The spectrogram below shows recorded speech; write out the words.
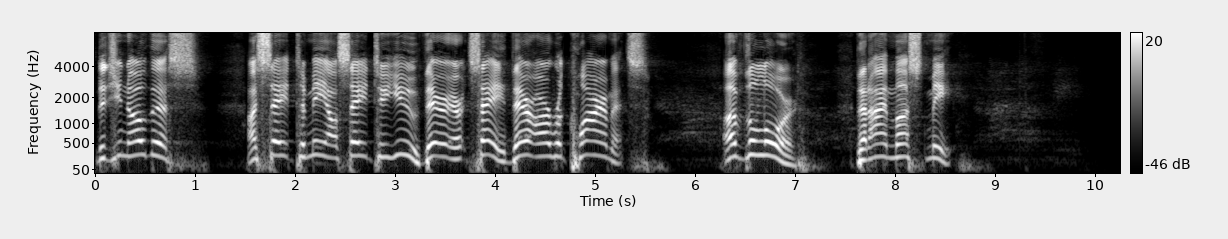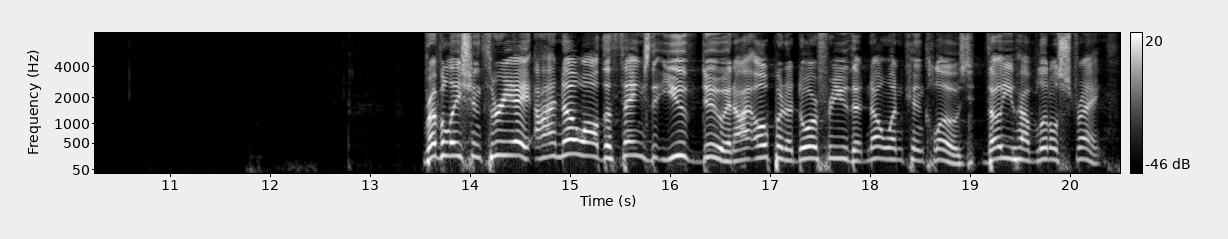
Did you know this? I say it to me, I'll say it to you. There say there are requirements of the Lord that I must meet. Revelation 3 8, I know all the things that you do, and I open a door for you that no one can close. Though you have little strength,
